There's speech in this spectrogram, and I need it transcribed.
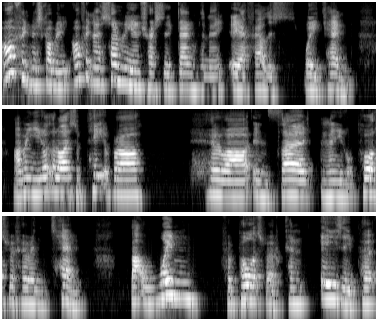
I think there's to be, I think there's so many interesting games in the EFL this weekend. I mean, you got the likes of Peterborough, who are in third, and then you've got Portsmouth, who are in tenth. But a win for Portsmouth can easily put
